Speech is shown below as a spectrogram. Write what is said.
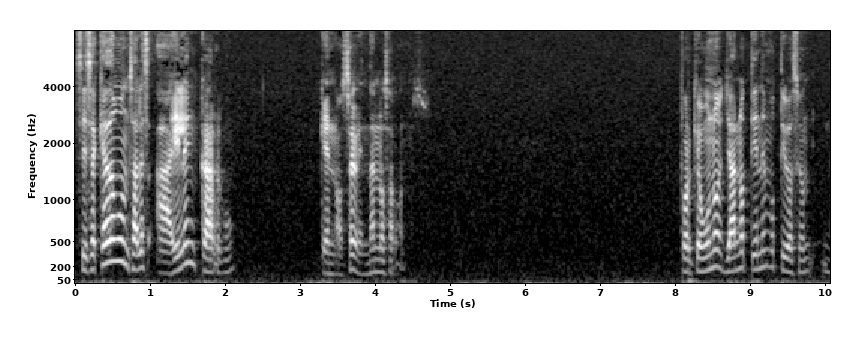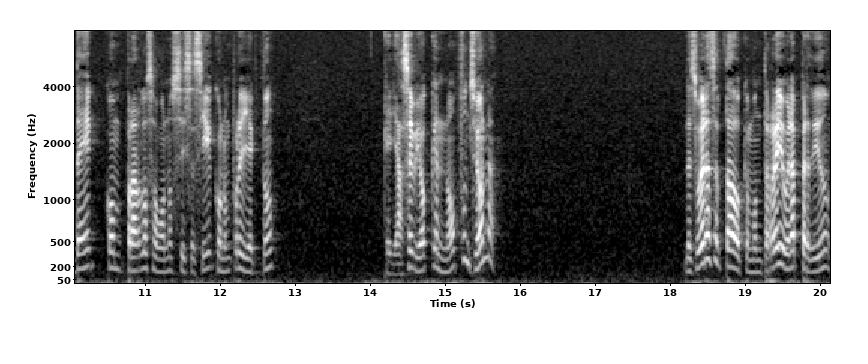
Si se queda González, ahí le encargo que no se vendan los abonos. Porque uno ya no tiene motivación de comprar los abonos si se sigue con un proyecto que ya se vio que no funciona. Les hubiera aceptado que Monterrey hubiera perdido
